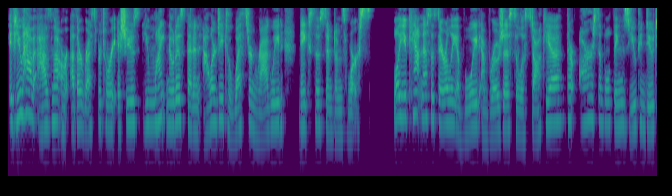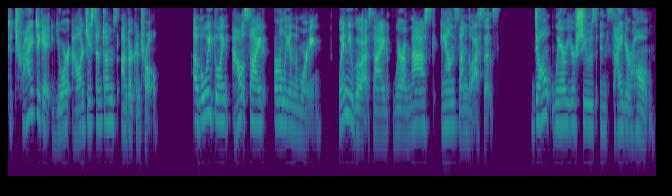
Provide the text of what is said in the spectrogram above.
If you have asthma or other respiratory issues, you might notice that an allergy to Western ragweed makes those symptoms worse. While you can't necessarily avoid ambrosia psilostachya, there are simple things you can do to try to get your allergy symptoms under control. Avoid going outside early in the morning. When you go outside, wear a mask and sunglasses. Don't wear your shoes inside your home.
